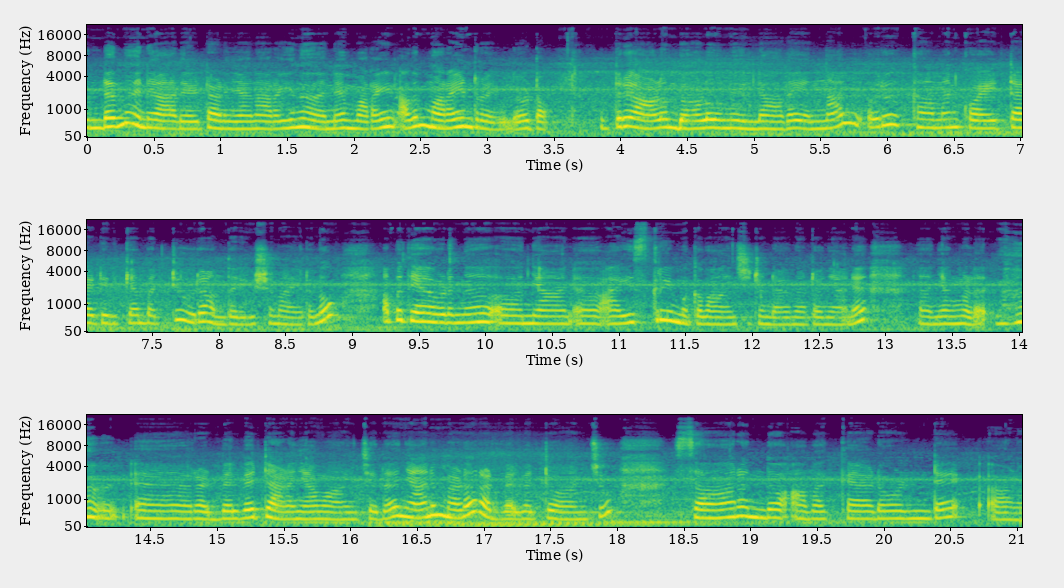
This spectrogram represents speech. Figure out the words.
ഉണ്ടെന്ന് തന്നെ ആദ്യമായിട്ടാണ് ഞാൻ അറിയുന്നത് തന്നെ മറൈൻ അതും മറൈൻ ഡ്രൈവിൽ കേട്ടോ. ഒത്തിരി ആളും ബഹളമൊന്നും ഇല്ലാതെ എന്നാൽ ഒരു കാം ആൻഡ് ക്വയറ്റായിട്ടിരിക്കാൻ പറ്റിയ ഒരു അന്തരീക്ഷമായിരുന്നു. അപ്പോഴത്തേ അവിടുന്ന് ഞാൻ ഐസ്ക്രീമൊക്കെ വാങ്ങിച്ചിട്ടുണ്ടായിരുന്നു കേട്ടോ ഞാൻ ഞങ്ങൾ റെഡ് വെൽവെറ്റാണ് ഞാൻ വാങ്ങിച്ചത്. ഞാനും മേഡം റെഡ് വെൽവെറ്റ് വാങ്ങിച്ചു. സാറെന്തോ അവക്കാഡോന്റെ ആണ്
